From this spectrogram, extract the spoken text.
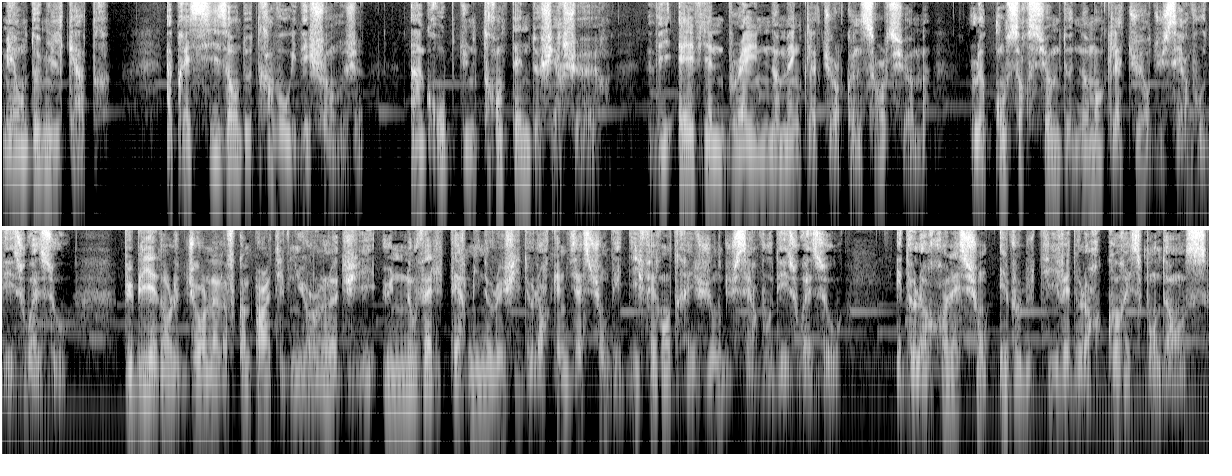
Mais en 2004, après six ans de travaux et d'échanges, un groupe d'une trentaine de chercheurs, The Avian Brain Nomenclature Consortium, le consortium de nomenclature du cerveau des oiseaux, publiait dans le Journal of Comparative Neurology une nouvelle terminologie de l'organisation des différentes régions du cerveau des oiseaux et de leur relation évolutive et de leur correspondance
